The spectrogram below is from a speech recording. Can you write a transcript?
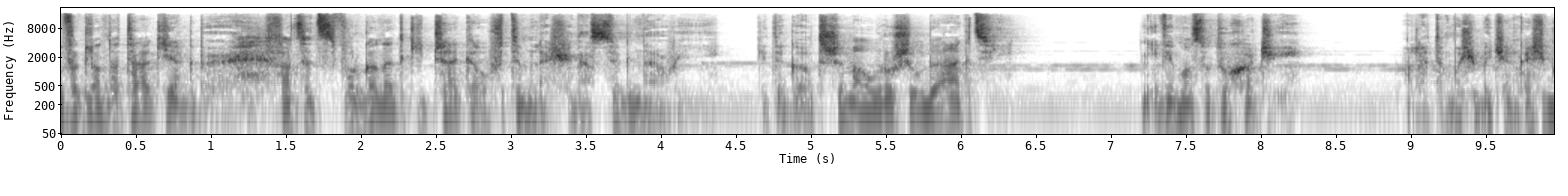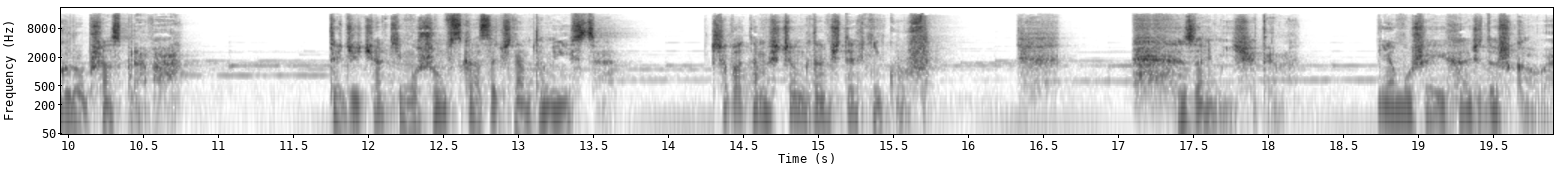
Wygląda tak, jakby facet z furgonetki czekał w tym lesie na sygnał i kiedy go otrzymał, ruszył do akcji. Nie wiem o co tu chodzi, ale to musi być jakaś grubsza sprawa. Te dzieciaki muszą wskazać nam to miejsce. Trzeba tam ściągnąć techników. Zajmij się tym. Ja muszę jechać do szkoły,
